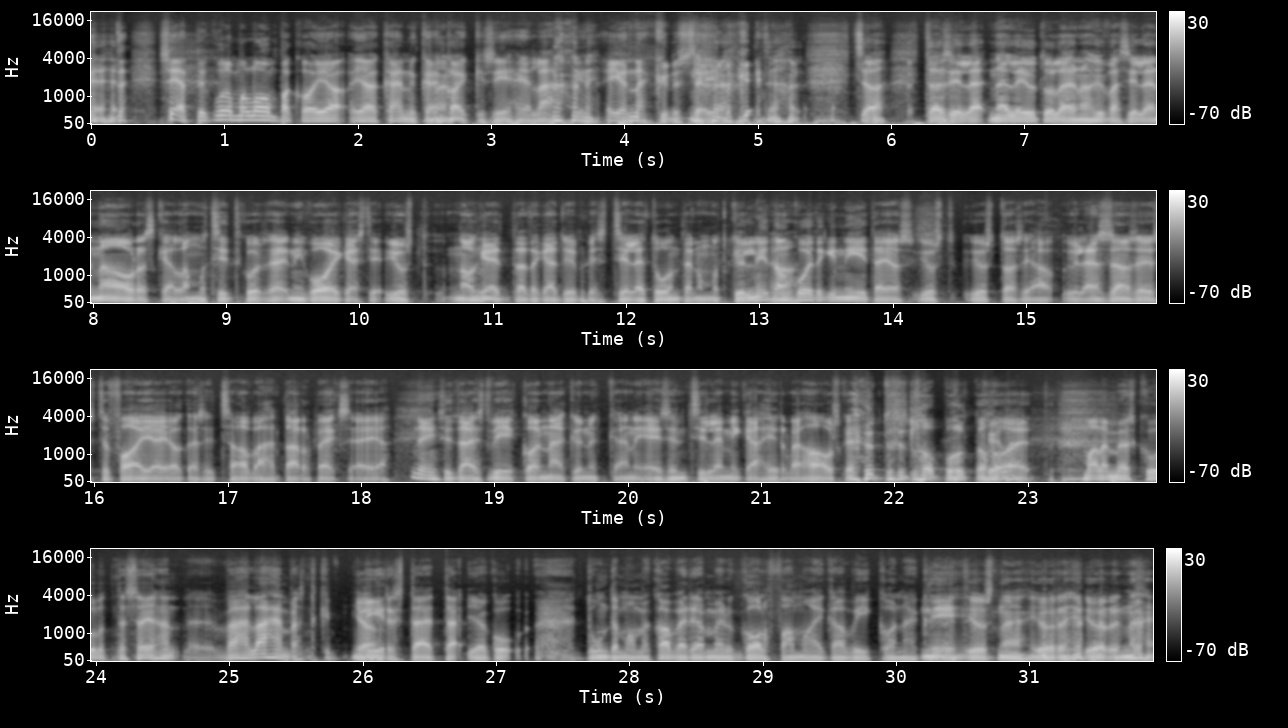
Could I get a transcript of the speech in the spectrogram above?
Se jätti kuulemma lompakon ja, ja kännykän ja No niin. kaikki siihen ja lähti. Niin. Ei ole näkynyt sen jälkeen. Se on- se on, tää on sille, näille jutuille on hyvä sille naureskella, mutta sitten kun se niinku oikeasti just, no okei, okay, tätäkään tyyppisesti sille tuntenut, mutta kyllä niitä Mm. Joo. on kuitenkin niitä, jos just, just tosiaan, yleensä se on se just se faija, joka sit saa vähän tarpeekseen ja Niin. sitä ei sit viikkoon näkynytkään, niin ei se nyt sille mikään hirveän hauska juttu lopulta Kyllä. Että. Mä olen myös kuullut tässä ihan äh, vähän lähempästäkin Joo. piiristä, että joku äh, tuntemamme kaveri on mennyt golfaamaan eikä viikkoon näkynyt. Niin, just näin, juuri, juuri näin.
